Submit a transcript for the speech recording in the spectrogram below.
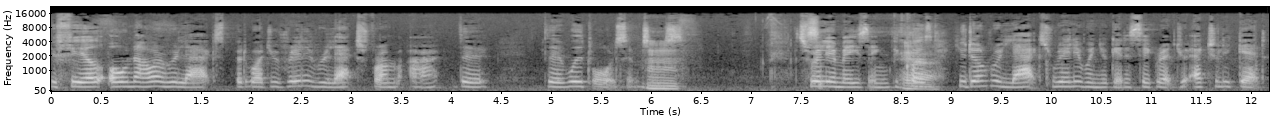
you feel, oh, now I relax. But what you really relax from are the the withdrawal symptoms. It's really amazing because Yeah. you don't relax really when you get a cigarette. You actually get,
